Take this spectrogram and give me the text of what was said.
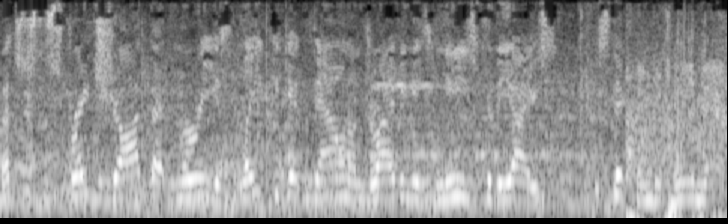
That's just a straight shot that Murray is late to get down on driving his knees to the ice. The stick in between there.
